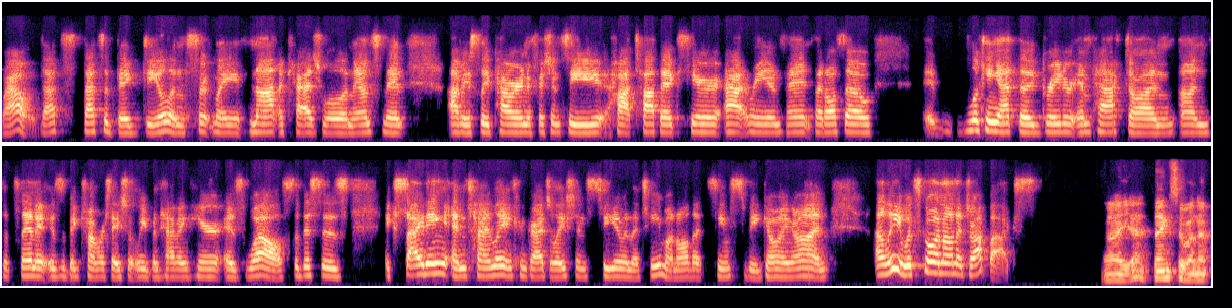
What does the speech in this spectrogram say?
Wow, that's that's a big deal and certainly not a casual announcement. Obviously, power and efficiency, hot topics here at reInvent, but also eh, looking at the greater impact on on the planet is a big conversation that we've been having here as well. So this is exciting and timely, and congratulations to you and the team on all that seems to be going on. Ali, what's going on at Dropbox? Uh, yeah, thanks, Savannah.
